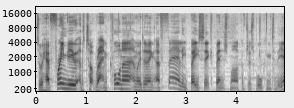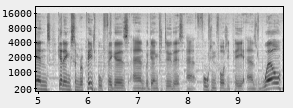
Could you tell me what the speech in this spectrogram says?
So we have FrameView at the top right hand corner and we're doing a fairly basic benchmark of just walking to the end, getting some repeatable figures and we're going to do this at 1440p as well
